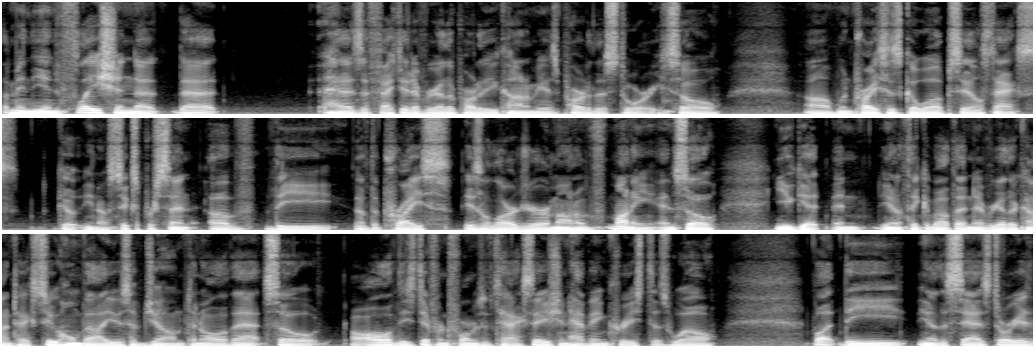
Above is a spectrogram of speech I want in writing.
I mean the inflation that that has affected every other part of the economy is part of the story. So uh, when prices go up, sales tax go you know six percent of the of the price is a larger amount of money, and so you get and you know think about that in every other context too. Home values have jumped and all of that. So all of these different forms of taxation have increased as well. But the you know the sad story is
